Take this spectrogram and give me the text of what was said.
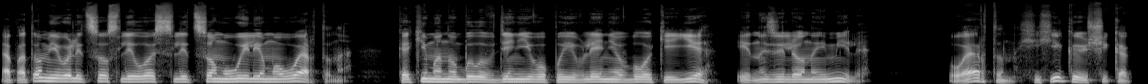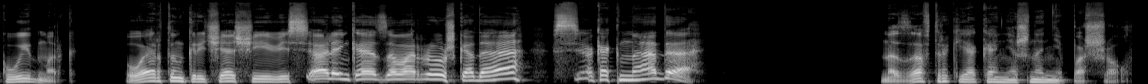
а потом его лицо слилось с лицом Уильяма Уэртона, каким оно было в день его появления в блоке Е и на зеленой миле. Уэртон, хихикающий, как Уидмарк. Уэртон, кричащий «Весёленькая заварушка, да? Всё как надо!» На завтрак я, конечно, не пошёл.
